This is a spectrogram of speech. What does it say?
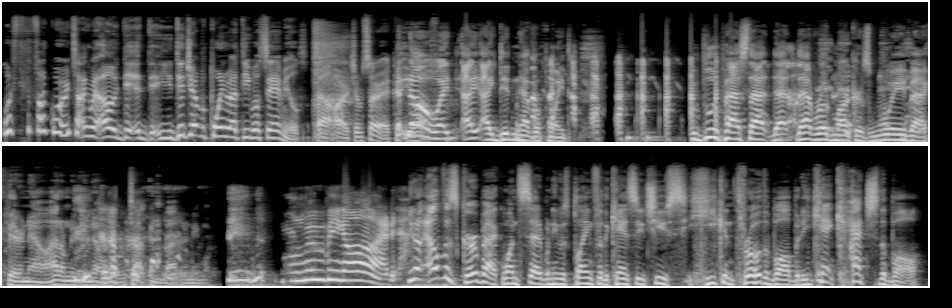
what the fuck were we talking about? Oh, did, did you did you have a point about Deebo Samuels? Uh, Arch, I'm sorry, I cut you no, off. I, I I didn't have a point. we blew past that that that road marker's way back there now. I don't even know what we're talking about anymore. Moving on. You know, Elvis Grbac once said when he was playing for the Kansas City Chiefs, he can throw the ball, but he can't catch the ball.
